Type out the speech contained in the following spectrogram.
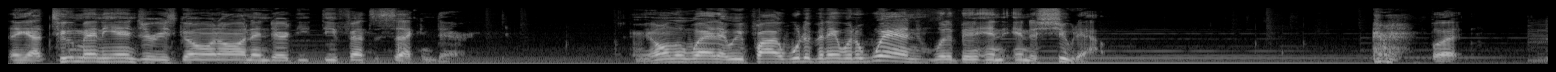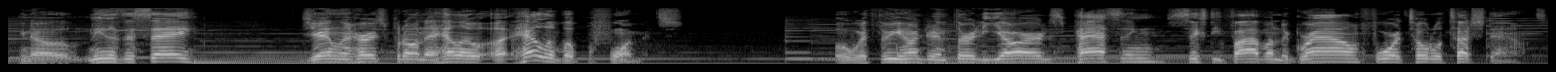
They got too many injuries going on in their de- defensive secondary. Mean, the only way that we probably would have been able to win would have been in, in the shootout. but, you know, needless to say, Jalen Hurts put on a hell of, a hell of a performance. Over 330 yards passing, 65 on the ground, four total touchdowns.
